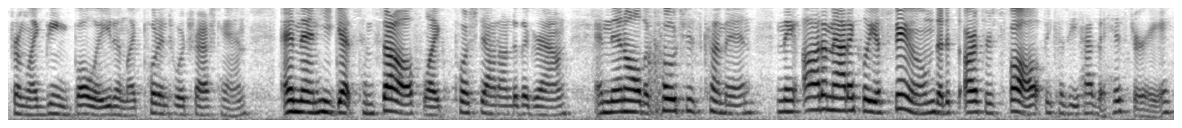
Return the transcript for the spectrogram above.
from like being bullied and like put into a trash can. And then he gets himself like pushed down onto the ground. And then all the coaches come in and they automatically assume that it's Arthur's fault because he has a history.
